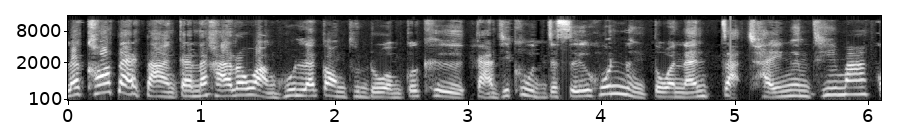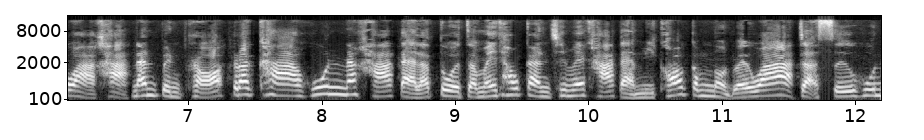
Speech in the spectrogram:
และข้อแตกต่างกันนะคะ ระหว่างหุ้นและกองทุนรวมก็คือ การที่คุณจะซื้อหุ้นหนึ่งตัวนั้นจะใช้เงินที่มากกว่าค่ะ นั่นเป็นเพราะราคาหุ้นนะคะ แต่ละตัวจะไม่เท่ากันใช่ไหมคะ แต่มีข้อกำหนดไว้ว่าจะซื้อหุ้น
